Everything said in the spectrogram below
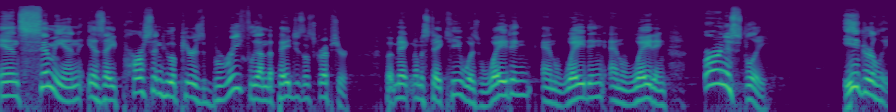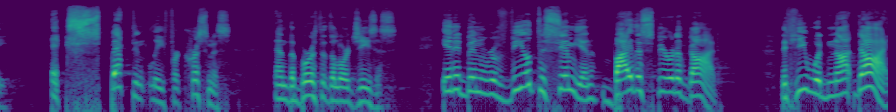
And Simeon is a person who appears briefly on the pages of Scripture. But make no mistake, he was waiting and waiting and waiting earnestly, eagerly, expectantly for Christmas and the birth of the Lord Jesus it had been revealed to Simeon by the Spirit of God that he would not die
